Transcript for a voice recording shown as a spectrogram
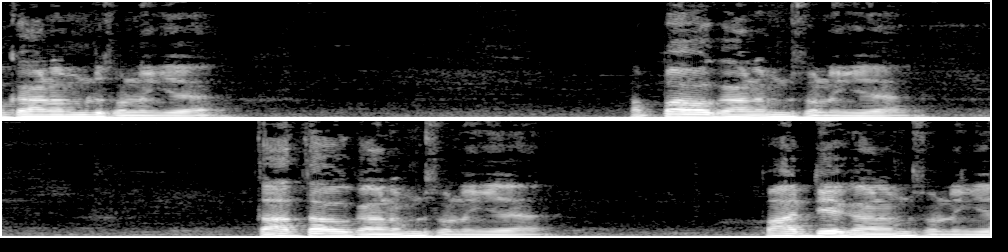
காணோம்னு சொன்னீங்க. அப்பாவை காணோம்னு சொன்னீங்க. தாத்தாவை காணோம்னு சொன்னீங்க. பாட்டியை காணோம்னு சொன்னீங்க.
